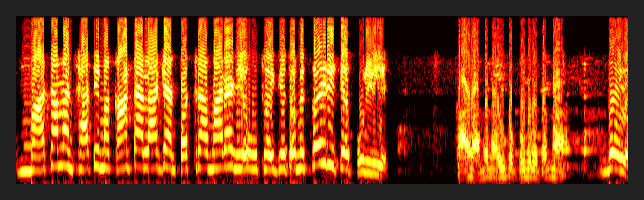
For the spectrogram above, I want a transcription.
માથામાં છાતીમાં કાંટા લાગ્યા પથરા માર્યા ને એવું થઈ ગયું તો અમે કઈ રીતે ભૂલીએ? કાંઈ વાંધો નહીં તો કુદરતમાં બોલો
